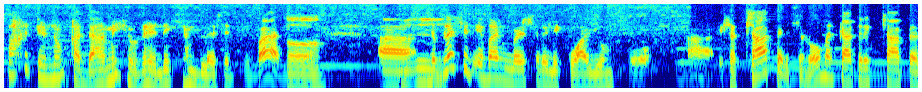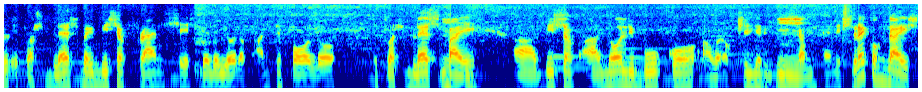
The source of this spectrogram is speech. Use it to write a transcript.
bakit ganun kadami yung relic ng Blessed Ivan? Oo. Ah, Mm-mm. The Blessed Ivan Mers Reliquarium po ah, is a chapel. It's a Roman Catholic chapel. It was blessed by Bishop Francis de Leon of Antipolo. It was blessed Mm. by uh, Bishop uh, Noli Bucco, our auxiliary bishop. Mm. And it's recognized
